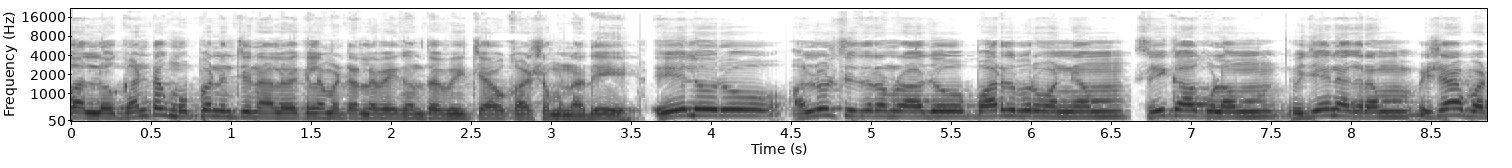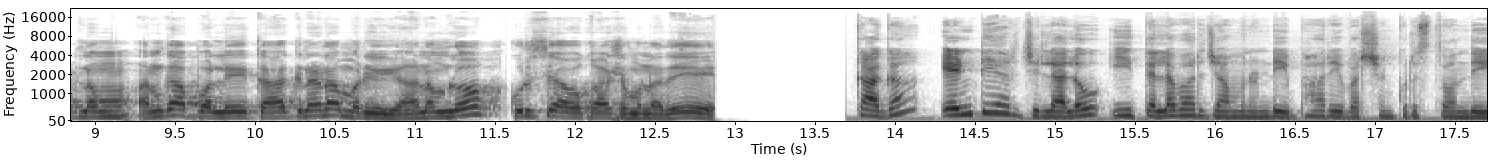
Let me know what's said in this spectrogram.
గాల్లో గంటకు ముప్పై నుంచి నలభై కిలోమీటర్ల వేగంతో వీచే అవకాశం ఉన్నది. ఏలూరు అల్లూరు సీతారామరాజు పార్వతీపురమణ్యం శ్రీకాకుళం విజయనగరం విశాఖపట్నం అనకాపల్లి కాకినాడ మరియు యానంలో కురిసే అవకాశం ఉన్నది. కాగా ఎన్టీఆర్ జిల్లాలో ఈ తెల్లవారుజాము నుండి భారీ వర్షం కురుస్తోంది.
